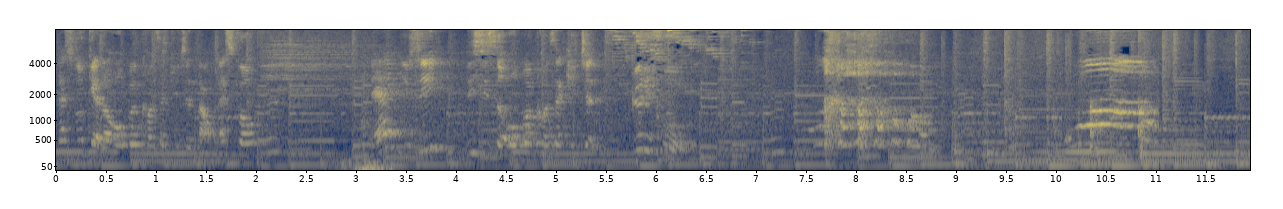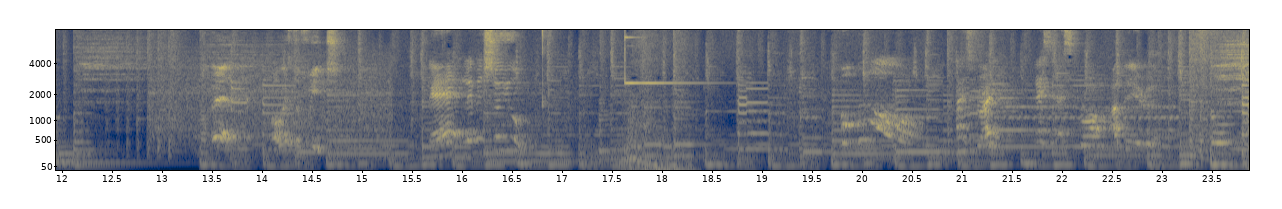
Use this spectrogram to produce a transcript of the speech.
Let's look at the open concept kitchen now. Let's go. There, you see? This is the open concept kitchen. Beautiful. Wow! wow! Not bad. Where's the fridge? There, let me show you. Oh! Nice, right? Let's explore other area. Let's go.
